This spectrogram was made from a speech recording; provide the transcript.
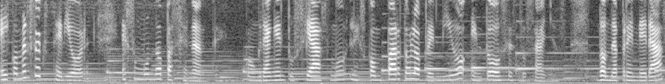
El comercio exterior es un mundo apasionante. Con gran entusiasmo les comparto lo aprendido en todos estos años, donde aprenderás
